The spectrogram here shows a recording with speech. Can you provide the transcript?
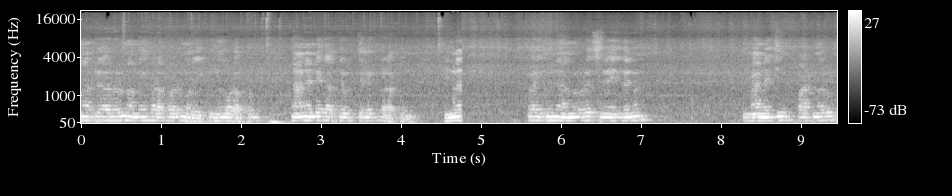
നാട്ടുകാരോടും നന്ദിയും കടപ്പാടും അറിയിക്കുന്നതോടൊപ്പം ഞാൻ എന്റെ കർത്തവ്യത്തിലേക്ക് കടക്കുന്നു. ഇന്ന് വൈകുന്ന ഞങ്ങളുടെ സ്നേഹിതനും മാനേജിംഗ് പാർട്ട്ണറും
